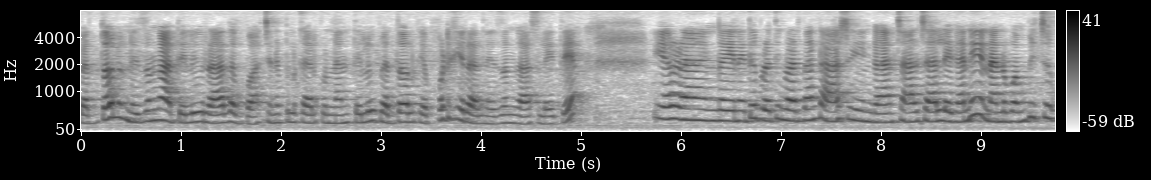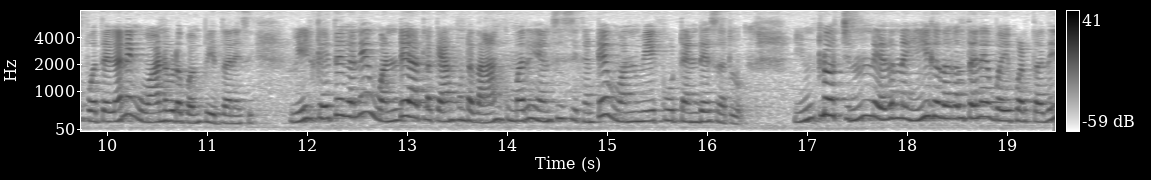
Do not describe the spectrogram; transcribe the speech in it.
పెద్దవాళ్ళకి నిజంగా తెలివి రాదబ్బా. చిన్నపిల్లకాయలకు నన్ను తెలివి పెద్దవాళ్ళకి ఎప్పటికీ రాదు నిజంగా అసలైతే. ఇంకా ఈయనైతే బ్రతిమలాడుతా అంటే ఆశ ఇంకా చాలా చాలే కానీ నన్ను పంపించకపోతే కానీ ఇంక వాడిని కూడా పంపిద్దు అనేసి. వీడికైతే కానీ వన్ డే అట్లా క్యాంప్ ఉంటుంది. ఆంకు మరి ఎన్సీసీ కంటే వన్ వీక్ టెన్ డేస్ అట్లు. ఇంట్లో చిన్న ఏదన్నా ఈగ తగిలితేనే భయపడుతుంది.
